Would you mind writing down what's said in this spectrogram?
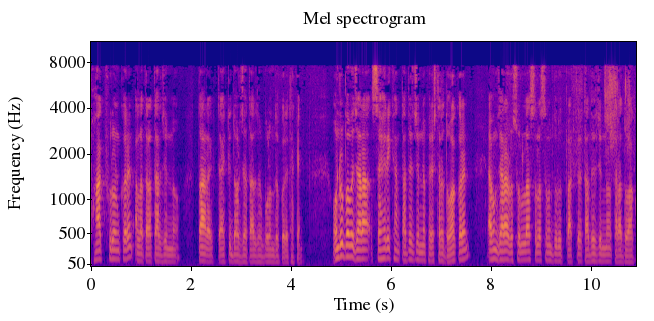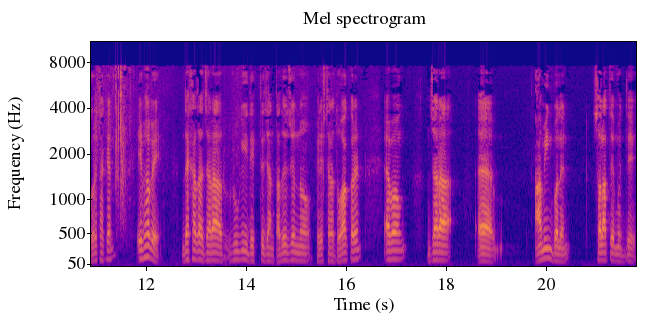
ফাঁক ফুরন করেন, আল্লাহ তালা তার জন্য তার একটা, একটি দরজা তার জন্য বলন্দ করে থাকেন। অনুরূপভাবে যারা সেহারি খান, তাদের জন্য ফেরেস্তারা দোয়া করেন এবং যারা রসুল্লাহ সাল্লাহাম দূরত পাঠ করে, তাদের জন্য তারা দোয়া করে থাকেন। এভাবে দেখা যায় যারা রুগী দেখতে যান, তাদের জন্য ফেরেস্তারা দোয়া করেন এবং যারা আমিন বলেন, সলাতের মধ্যে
